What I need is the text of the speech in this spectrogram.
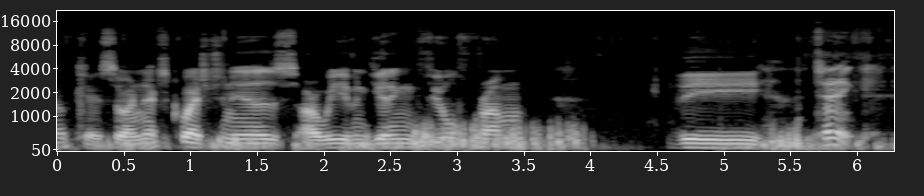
Okay, so our next question is, are we even getting fuel from the tank?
